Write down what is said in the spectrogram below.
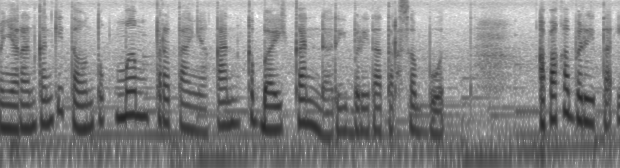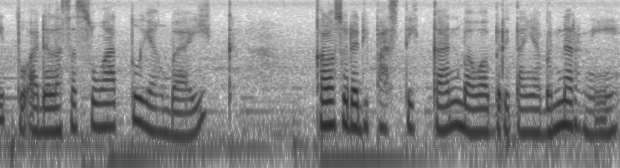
menyarankan kita untuk mempertanyakan kebaikan dari berita tersebut. Apakah berita itu adalah sesuatu yang baik? Kalau sudah dipastikan bahwa beritanya benar nih,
